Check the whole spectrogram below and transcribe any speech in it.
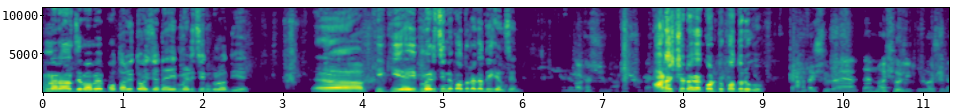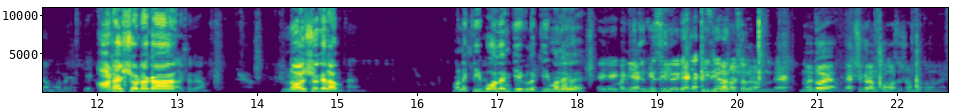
আপনারা যেভাবে প্রতারিত হয়েছেন এই মেডিসিনগুলো দিয়ে কি কি এই মেডিসিনে কত টাকা দিয়ে কিনছেন? আঠাশশো টাকা। কত কতটুকু? আঠাশশো টাকা নয়শো গ্রাম হবে। আঠাশশো টাকা নয়শো গ্রাম। নয়শো গ্রাম? হ্যাঁ। মানে কি বলেন কি এগুলো? কি মানে মানে এটা মানে মনে হয়।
